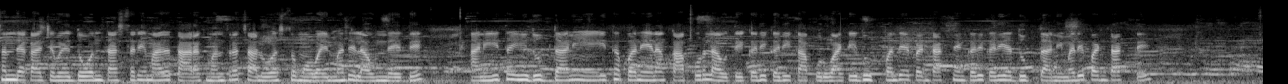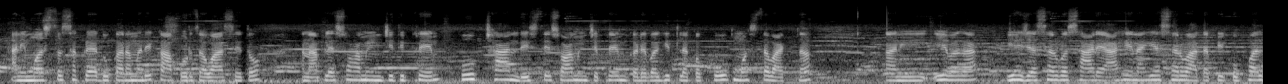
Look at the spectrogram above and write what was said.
संध्याकाळच्या वेळी दोन तास तरी माझा तारक मंत्र चालू असतो. मोबाईलमध्ये लावून देते. आणि इथं ही धूपदाणी आहे. इथं पण आहे ना कापूर लावते. कधी कधी कापूर वाटी धूपमध्ये पण टाकते. कधी कधी या धूपदाणीमध्ये पण टाकते. आणि मस्त सगळ्या दुकानामध्ये कापूरचा वास येतो. आणि आपल्या स्वामींची ती फ्रेम खूप छान दिसते. स्वामींची फ्रेमकडे बघितलं का खूप मस्त वाटतं. आणि हे बघा ह्या ज्या सर्व साड्या आहे ना या सर्व आता पिकोफॉल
